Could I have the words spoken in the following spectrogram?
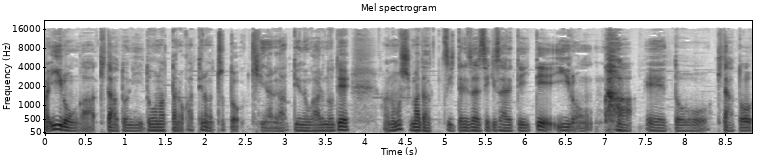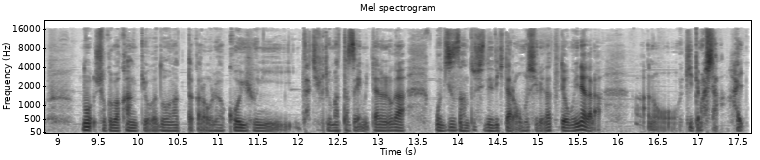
まあ、イーロンが来た後にどうなったのかっていうのはちょっと気になるなっていうのがあるので、あの、もしまだツイッターに在籍されていて、イーロンが、えっ、ー、と、来た後の職場環境がどうなったから俺はこういう風に立ち振る舞ったぜみたいなのが、後日談として出てきたら面白いなって思いながら、あの、聞いてました。はい。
